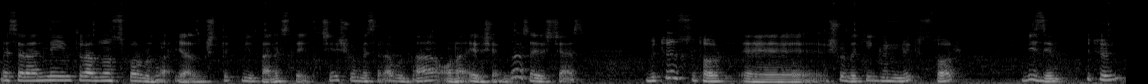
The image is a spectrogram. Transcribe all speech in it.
Mesela name Trabzonspor burada yazmıştık. Bir tane state için. Şu mesela burada ona erişelim. Nasıl erişeceğiz? Bütün store e, şuradaki günlük store bizim bütün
